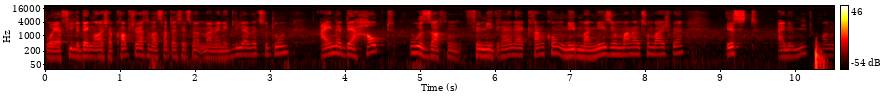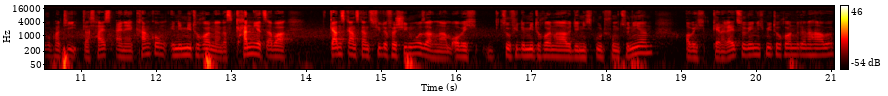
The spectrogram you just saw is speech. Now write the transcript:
wo ja viele denken, oh, ich habe Kopfschmerzen, was hat das jetzt mit meinem Energielevel zu tun? Eine der Hauptursachen für Migräneerkrankungen, neben Magnesiummangel zum Beispiel, ist eine Mitochondriopathie. Das heißt, eine Erkrankung in den Mitochondrien. Das kann jetzt aber ganz, ganz, ganz viele verschiedene Ursachen haben. Ob ich zu viele Mitochondrien habe, die nicht gut funktionieren, ob ich generell zu wenig Mitochondrien habe.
